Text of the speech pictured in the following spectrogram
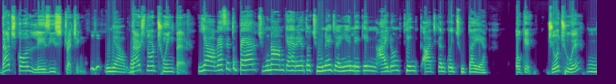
दैट्स कॉल्ड लेजी स्ट्रेचिंग या दैट्स नॉट छुइंग पैर या वैसे तो पैर छूना हम कह रहे हैं तो छूने चाहिए लेकिन आई डोंट थिंक आजकल कोई छूता ही है। ओके जो छुए हम्म,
